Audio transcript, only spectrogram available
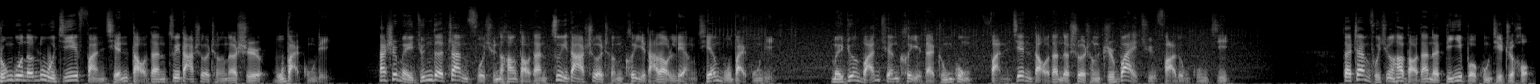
中共的陆基反潜导弹最大射程呢是五百公里，但是美军的战斧巡航导弹最大射程可以达到两千五百公里，美军完全可以在中共反舰导弹的射程之外去发动攻击。在战斧巡航导弹的第一波攻击之后，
